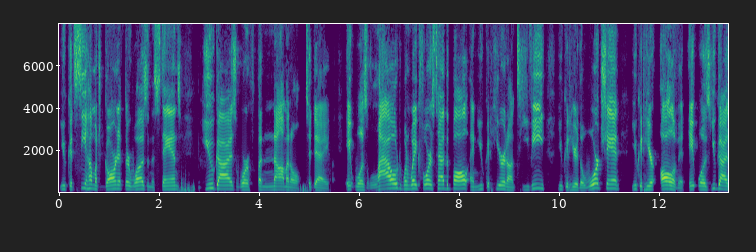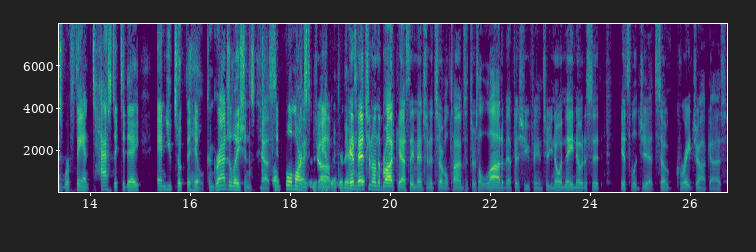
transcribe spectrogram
You could see how much garnet there was in the stands. You guys were phenomenal today. It was loud when wake forest had the ball and you could hear it on tv you could hear the war chant. You could hear all of it. It was you guys were fantastic today and you took the hill. Congratulations. Yes. And full marks nice job. fans over there. And today. mention on the broadcast, they mentioned it several times that there's a lot of FSU fans here. You know, when they notice it, it's legit. So great job, guys.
